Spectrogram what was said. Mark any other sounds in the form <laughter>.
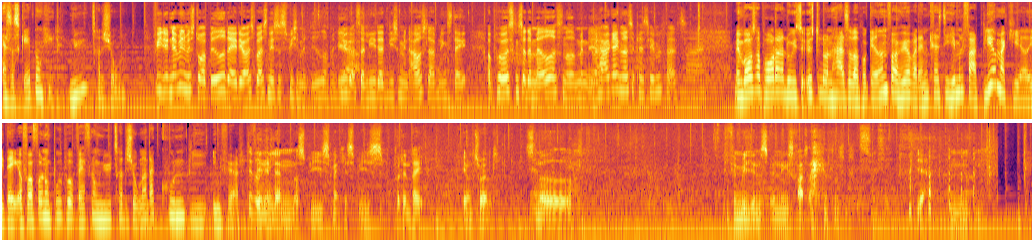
Altså skabe nogle helt nye traditioner. Fordi det er nemlig med store bededag, det er også bare sådan, at så spiser man leder, man hygger ja. sig lige, der er ligesom en afslappningsdag. Og påsken, så er der mad og sådan noget, men ja. man har ikke rigtig noget til Kristi Himmelfart. Nej. Men vores reporter, Louise Østerlund, har altså været på gaden for at høre, hvordan Kristi Himmelfart bliver markeret i dag, og for at få nogle bud på, hvad for nogle nye traditioner, der kunne blive indført. Det ved Find et eller andet at spise, man kan spise på den dag, eventuelt. Sådan ja. noget familiens yndlingsret. Sushi. ja. Mm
